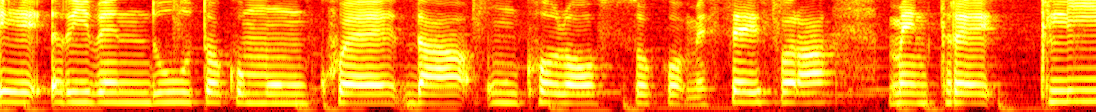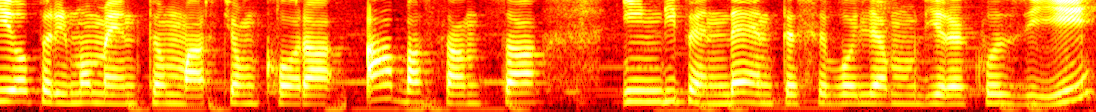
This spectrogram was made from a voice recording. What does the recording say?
e rivenduto comunque da un colosso come Sephora mentre Clio per il momento è un marchio ancora abbastanza indipendente se vogliamo dire così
